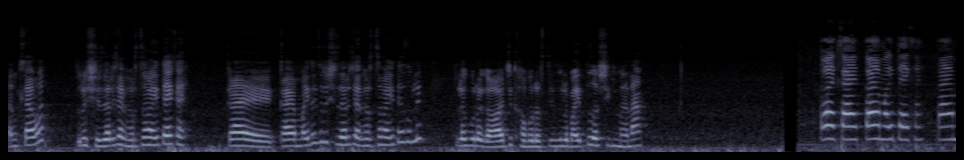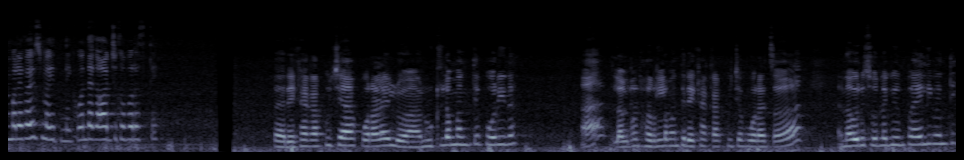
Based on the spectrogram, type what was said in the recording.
आणि काय वा तुला शेजारच्या घरचं माहिती आहे काय? काय काय माहिती आहे तुला शेजारच्या घरचं माहिती आहे तुला? तुला पुऱ्या गावाची खबर असते तुला माहितच असेल म्हणा. काय काय काय माहीत आहे काय? काय मला काहीच माहीत नाही. कोणत्या गावाची खबर असते? तर रेखा काकूच्या पोराला लु- लुटलं म्हणते पोरीनं. हा? लग्न ठरलं म्हणते रेखा काकूच्या पोराचं. नवरी सोनं घेऊन पाहिली म्हणते.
